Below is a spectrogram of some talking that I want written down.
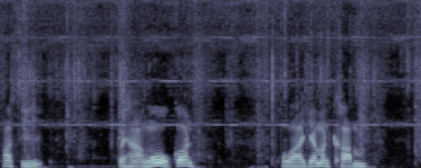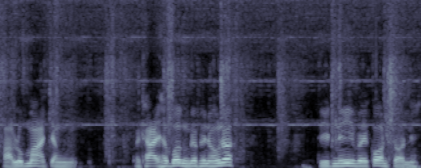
เฮาสิไปหาโง่ก่อน เพราะว่าอย่ามันขำขาลบมาจังไปถ่ายให้เบิ่งเด้อพี่น้องเด้อติดนี้ไว้ก่อนตอนนี้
